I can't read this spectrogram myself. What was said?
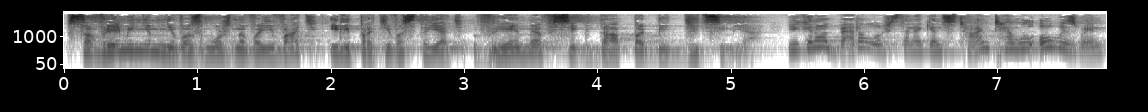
Со временем невозможно воевать или противостоять. Время всегда победит семья. You cannot battle or stand against time. Time will always win.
